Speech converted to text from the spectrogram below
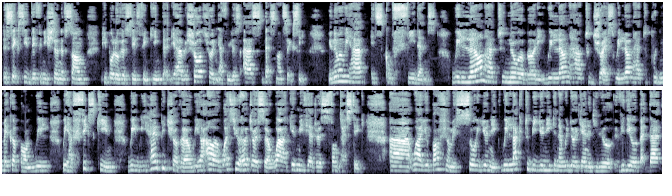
the sexy definition of some people overseas thinking that you have a short showing your ass. That's not sexy. You know what we have? It's confidence. We learn how to know our body. We learn how to dress. We learn how to put makeup on. We, we have thick skin. We, we help each other. We are, oh, what's your hairdresser? Wow, give me the address. Fantastic. Uh, wow, your perfume is so unique. We like to be unique and I will do again a video, video about that.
